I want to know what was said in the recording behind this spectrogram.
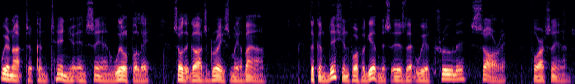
We're not to continue in sin willfully so that God's grace may abound. The condition for forgiveness is that we are truly sorry for our sins.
